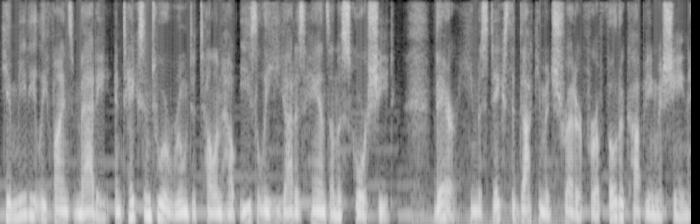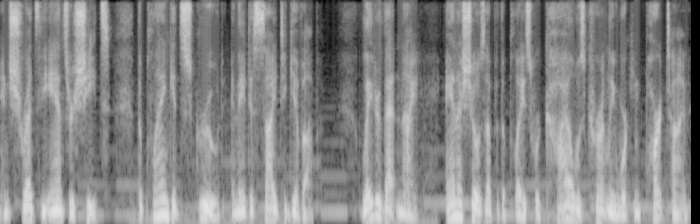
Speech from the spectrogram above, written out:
He immediately finds Matty and takes him to a room to tell him how easily he got his hands on the score sheet. There, he mistakes the document shredder for a photocopying machine and shreds the answer sheets. The plan gets screwed and they decide to give up. Later that night, Anna shows up at the place where Kyle was currently working part time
